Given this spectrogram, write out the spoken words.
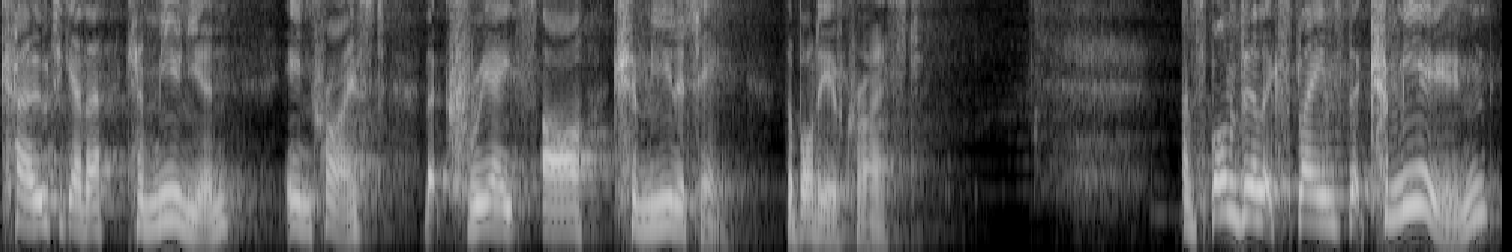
co together communion in Christ, that creates our community, the body of Christ. And Sponville explains that commune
